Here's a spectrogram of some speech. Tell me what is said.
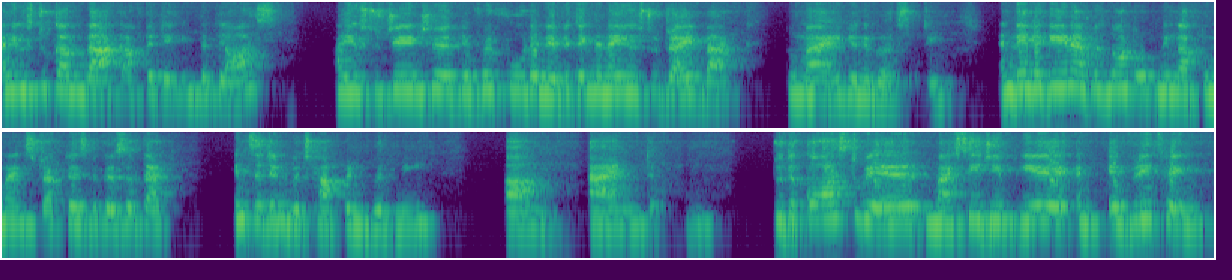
I used to come back after taking the class. I used to change her, give her food and everything, and I used to drive back to my university. And then again, I was not opening up to my instructors because of that incident which happened with me. Um, and to the cost where my CGPA and everything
